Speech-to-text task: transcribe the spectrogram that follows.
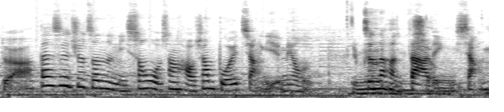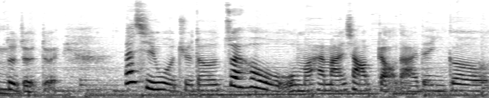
对啊。但是就真的，你生活上好像不会讲，也没有真的很大的影响。对对对。那其实我觉得最后我们还蛮想要表达的一个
